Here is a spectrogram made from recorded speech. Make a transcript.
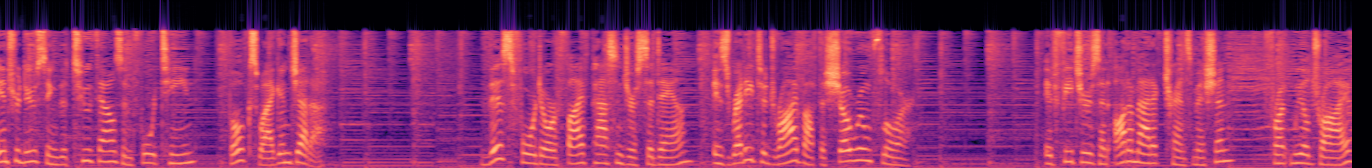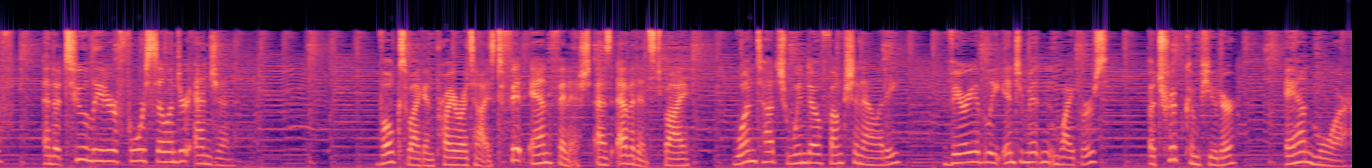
Introducing the 2014 Volkswagen Jetta. This four-door, five-passenger sedan is ready to drive off the showroom floor. It features an automatic transmission, front-wheel drive, and a 2-liter four-cylinder engine. Volkswagen prioritized fit and finish as evidenced by one-touch window functionality, variably intermittent wipers, a trip computer, and more.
